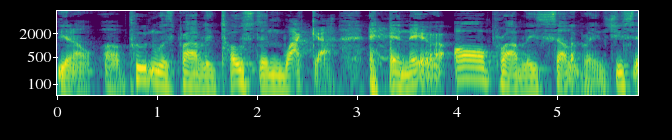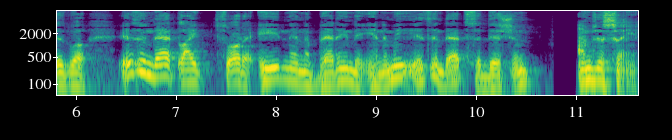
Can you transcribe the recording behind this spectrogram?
you know, uh, Putin was probably toasting vodka and they are all probably celebrating. She says, well, isn't that like sort of aiding and abetting the enemy? Isn't that sedition? I'm just saying.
